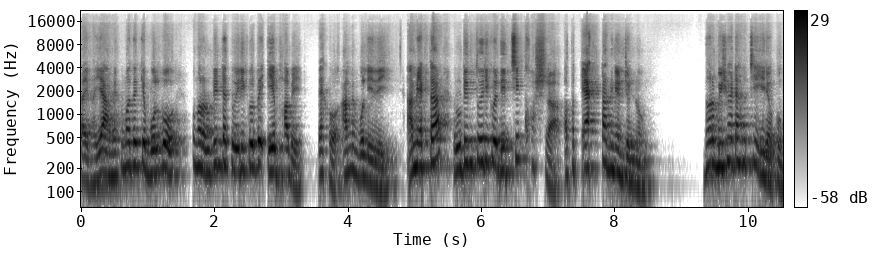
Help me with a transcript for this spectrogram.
তাই ভাইয়া আমি তোমাদেরকে বলব, তোমার রুটিনটা তৈরি করবে এভাবে। দেখো, আমি বলি দিই, আমি একটা রুটিন তৈরি করে দিচ্ছি খসড়া, অর্থাৎ একটা দিনের জন্য। ধরো, বিষয়টা হচ্ছে এরকম।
